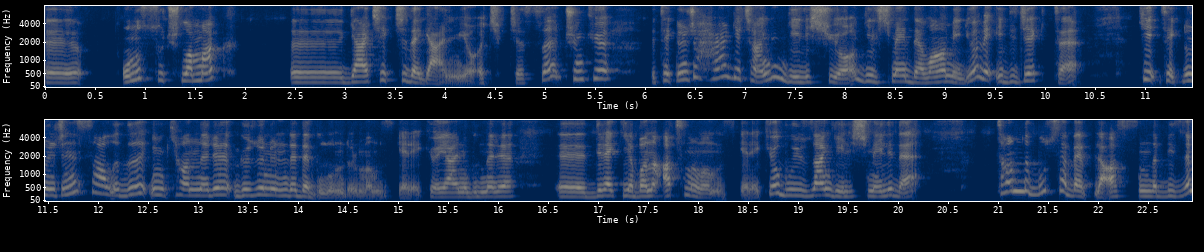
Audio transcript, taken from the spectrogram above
e, onu suçlamak e, gerçekçi de gelmiyor açıkçası. Çünkü teknoloji her geçen gün gelişiyor, gelişmeye devam ediyor ve edecek de. Ki teknolojinin sağladığı imkanları göz önünde de bulundurmamız gerekiyor. Yani bunları e, direkt yabana atmamamız gerekiyor. Bu yüzden gelişmeli de. Tam da bu sebeple aslında bizim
